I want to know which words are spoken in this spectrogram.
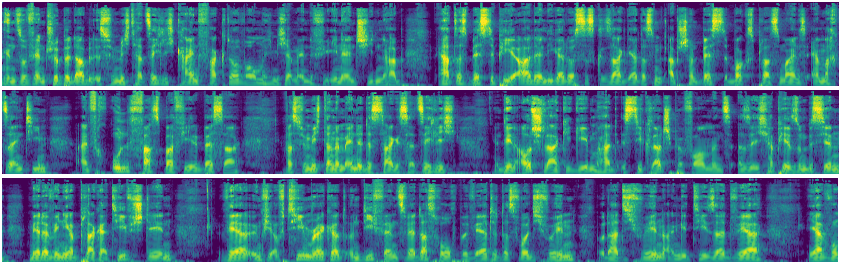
Insofern Triple-Double ist für mich tatsächlich kein Faktor, warum ich mich am Ende für ihn entschieden habe. Er hat das beste PA der Liga, du hast es gesagt, er hat das mit Abstand beste Box Plus meines. Er macht sein Team einfach unfassbar viel besser. Was für mich dann am Ende des Tages tatsächlich den Ausschlag gegeben hat, ist die Clutch-Performance. Also ich habe hier so ein bisschen mehr oder weniger plakativ stehen. Wer irgendwie auf Team Record und Defense, wer das hoch bewertet, das wollte ich vorhin oder hatte ich vorhin angeteasert, wer ja, wo,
